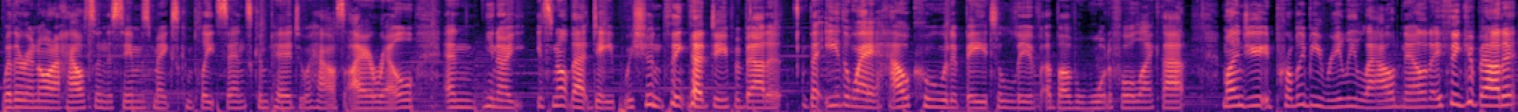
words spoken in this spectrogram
whether or not a house in The Sims makes complete sense compared to a house IRL, and you know, it's not that deep. We shouldn't think that deep about it. But either way, how cool would it be to live above a waterfall like that? Mind you, it'd probably be really loud now that I think about it,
